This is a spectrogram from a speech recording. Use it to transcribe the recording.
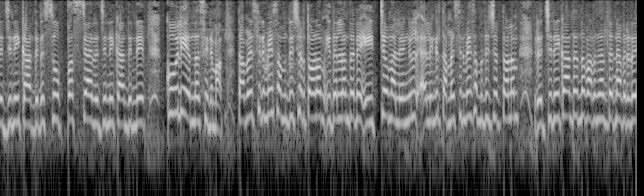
രജനീകാന്തിന്റെ സൂപ്പർ സ്റ്റാർ രജനീകാന്തിന്റെ കൂലി എന്ന സിനിമ. തമിഴ് സിനിമയെ സംബന്ധിച്ചിടത്തോളം ഇതെല്ലാം തന്നെ ഏറ്റവും അല്ലെങ്കിൽ അല്ലെങ്കിൽ തമിഴ് സിനിമയെ സംബന്ധിച്ചിടത്തോളം രജനീകാന്ത് എന്ന് പറഞ്ഞാൽ തന്നെ അവരുടെ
